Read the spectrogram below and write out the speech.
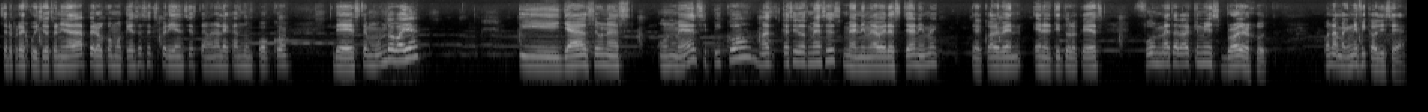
ser prejuicioso ni nada, pero como que esas experiencias te van alejando un poco de este mundo, vaya. Y ya hace unas un mes y pico, más casi dos meses, me animé a ver este anime, el cual ven en el título que es Full Metal Alchemist Brotherhood. Una magnífica odisea.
